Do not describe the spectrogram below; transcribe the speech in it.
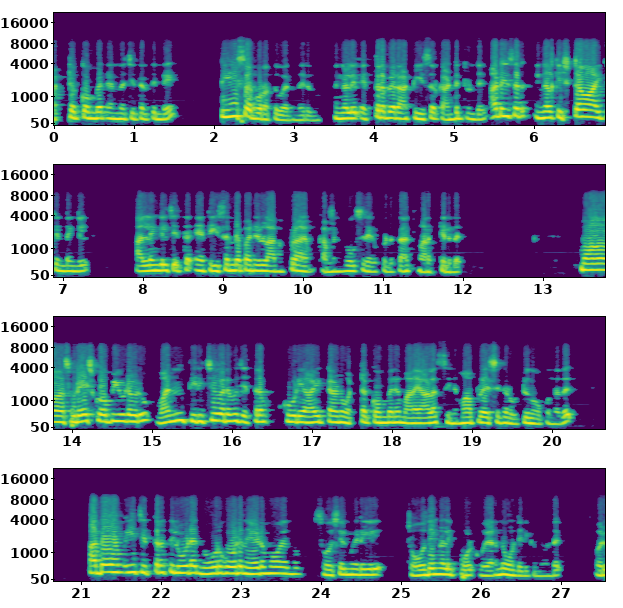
ഒറ്റക്കൊമ്പൻ എന്ന ചിത്രത്തിന്റെ ടീസർ പുറത്തു വരുന്നിരുന്നു. നിങ്ങളിൽ എത്ര പേർ ആ ടീസർ കണ്ടിട്ടുണ്ട്? ആ ടീസർ നിങ്ങൾക്ക് ഇഷ്ടമായിട്ടുണ്ടെങ്കിൽ അല്ലെങ്കിൽ ചിത്ര ടീസറിന്റെ പറ്റിയുള്ള അഭിപ്രായം കമന്റ് ബോക്സിൽ രേഖപ്പെടുത്താൻ മറക്കരുത്. സുരേഷ് ഗോപിയുടെ ഒരു വൻ തിരിച്ചുവരവ് ചിത്രം കൂടിയായിട്ടാണ് ഒറ്റക്കൊമ്പന് മലയാള സിനിമാ പ്രേക്ഷകർ ഉറ്റുനോക്കുന്നത്. അദ്ദേഹം ഈ ചിത്രത്തിലൂടെ നൂറ് കോടി നേടുമോ എന്നും സോഷ്യൽ മീഡിയയിൽ ചോദ്യങ്ങൾ ഇപ്പോൾ ഉയർന്നുകൊണ്ടിരിക്കുന്നുണ്ട്. ഒരു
